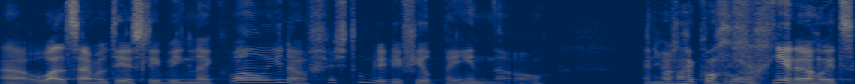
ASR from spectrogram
uh, while simultaneously being like, well, you know, fish don't really feel pain though. And you're like, well, yeah. you know, it's,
